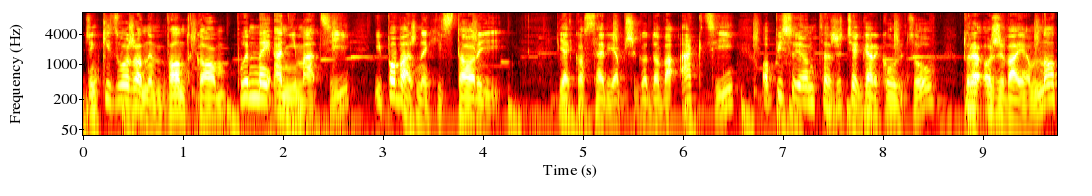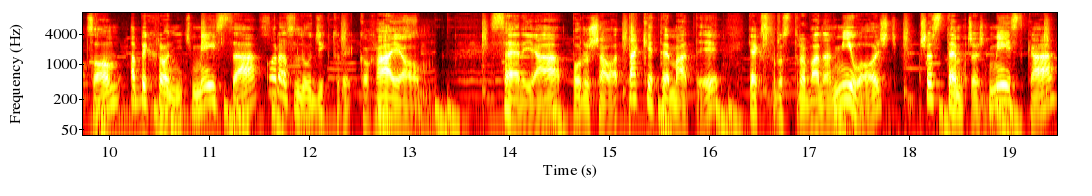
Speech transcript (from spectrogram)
dzięki złożonym wątkom, płynnej animacji i poważnej historii. Jako seria przygodowa akcji opisująca życie gargulców, które ożywają nocą, aby chronić miejsca oraz ludzi, których kochają. Seria poruszała takie tematy jak sfrustrowana miłość, przestępczość miejska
